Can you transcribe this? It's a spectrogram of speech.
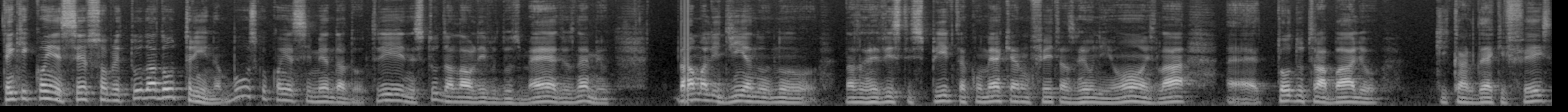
tem que conhecer, sobretudo, a doutrina. Busca o conhecimento da doutrina, estuda lá o livro dos médios, né, meu? Dá uma lidinha no, no, nas revistas espírita, como é que eram feitas as reuniões lá, é, todo o trabalho que Kardec fez,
